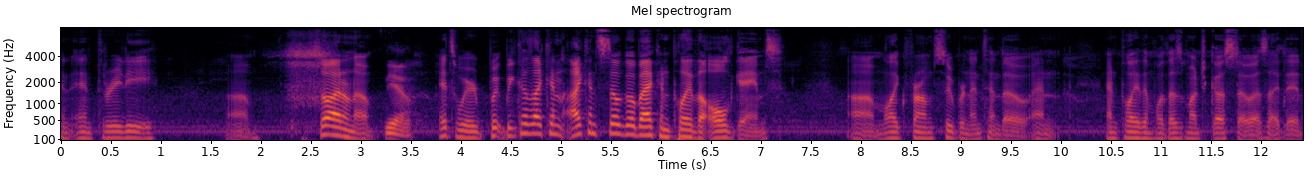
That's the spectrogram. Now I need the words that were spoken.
in, in 3D. Um, so I don't know Yeah. it's weird, but because I can I can still go back and play the old games, um, like from Super Nintendo, and and play them with as much gusto as I did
